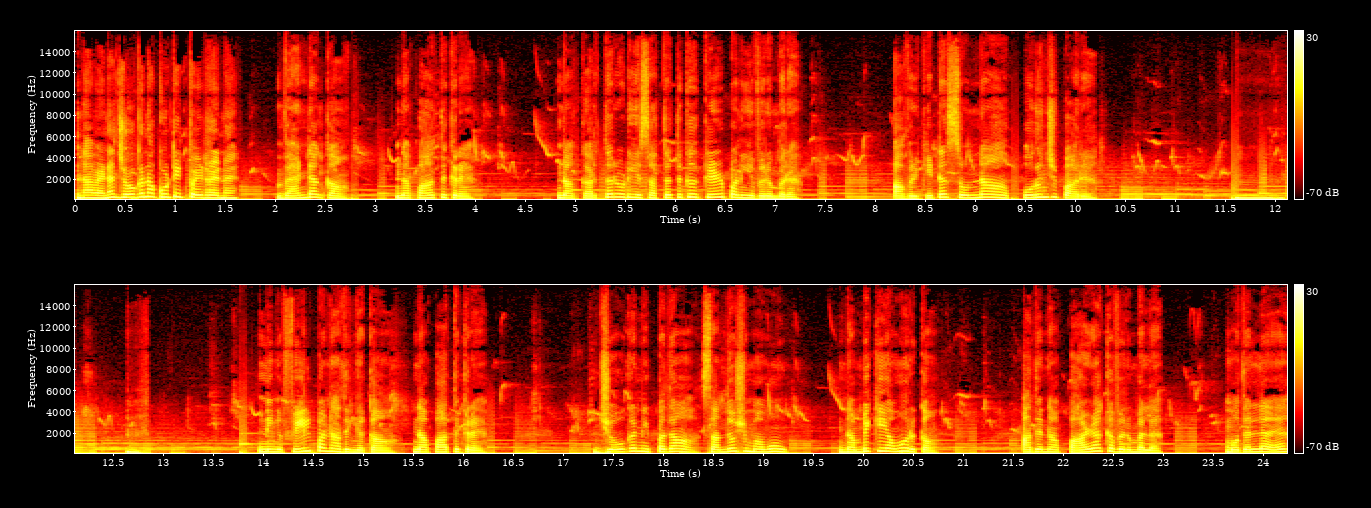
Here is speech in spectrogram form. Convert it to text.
நான் வேணா ஜோகனை கூட்டிட்டு போயிடுறேனே. வேண்டாங்க்கா நான் பாத்துக்கிறேன். நான் கர்த்தருடைய சத்தத்துக்கு கீழ்ப்பணிய விரும்புறேன். அவர்கிட்ட சொன்னா புரிஞ்சு பாரு நீங்க ஃபீல் பண்ணாதீங்கக்கா நான் பாத்துக்கிறேன். ஜோகன் இப்பதான் சந்தோஷமாவும் நம்பிக்கையாவும் இருக்கான். அதை நான் பாழாக்க விரும்பல. முதல்ல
